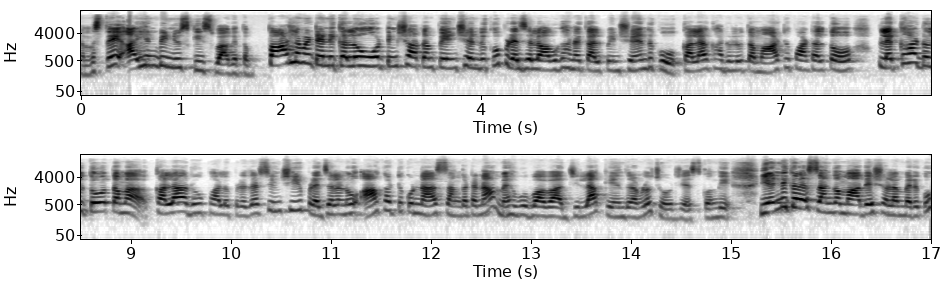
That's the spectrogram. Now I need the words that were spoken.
నమస్తే ఐఎన్బి న్యూస్కి స్వాగతం. పార్లమెంట్ ఎన్నికల్లో ఓటింగ్ శాతం పెంచేందుకు ప్రజలు అవగాహన కల్పించేందుకు కళాకారులు తమ ఆటపాటలతో ప్లెకార్డులతో తమ కళారూపాలు ప్రదర్శించి ప్రజలను ఆకట్టుకున్న సంఘటన మహబూబాబాద్ జిల్లా కేంద్రంలో చోటు చేసుకుంది. ఎన్నికల సంఘం ఆదేశాల మేరకు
